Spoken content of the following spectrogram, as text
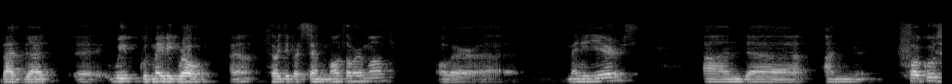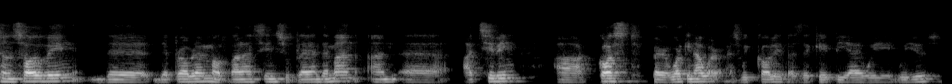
but that uh, we could maybe grow 30% month over month over uh, many years, and uh, and focus on solving the, the problem of balancing supply and demand and uh, achieving a cost per working hour, as we call it, as the KPI we, we use,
